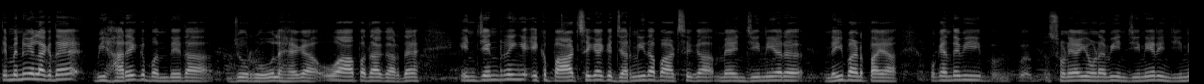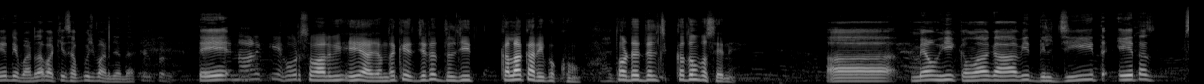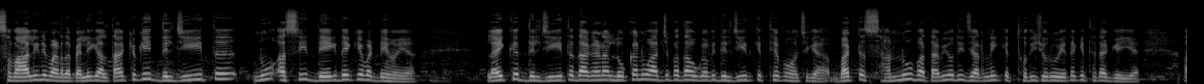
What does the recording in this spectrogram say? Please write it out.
ਤੇ ਮੈਨੂੰ ਇਹ ਲੱਗਦਾ ਹੈ ਵੀ ਹਰ ਇੱਕ ਬੰਦੇ ਦਾ ਜੋ ਰੋਲ ਹੈਗਾ ਉਹ ਆਪ ਅਦਾ ਕਰਦਾ ਹੈ। ਇੰਜੀਨੀਅਰਿੰਗ ਇੱਕ ਪਾਰਟ ਸੀਗਾ ਇੱਕ ਜਰਨੀ ਦਾ ਪਾਰਟ ਸੀਗਾ। ਮੈਂ ਇੰਜੀਨੀਅਰ ਨਹੀਂ ਬਣ ਪਾਇਆ। ਉਹ ਕਹਿੰਦੇ ਵੀ ਸੁਣਿਆ ਹੀ ਹੋਣਾ ਵੀ ਇੰਜੀਨੀਅਰ ਇੰਜੀਨੀਅਰ ਨਹੀਂ ਬਣਦਾ ਬਾਕੀ ਸਭ ਕੁਝ ਬਣ ਜਾਂਦਾ। ਤੇ ਨਾਲ ਇੱਕ ਹੋਰ ਸਵਾਲ ਵੀ ਇਹ ਆ ਜਾਂਦਾ ਕਿ ਜਿਹੜਾ ਦਿਲਜੀਤ ਕਲਾਕਾਰੀ ਪੱਖੋਂ ਤੁਹਾਡੇ ਦਿਲ 'ਚ ਕਦੋਂ ਵਸੇ ਨੇ? ਮੈਂ ਉਹੀ ਕਹਾਂਗਾ ਵੀ ਦਿਲਜੀਤ, ਇਹ ਤਾਂ ਸਵਾਲ ਹੀ ਨਹੀਂ ਬਣਦਾ ਪਹਿਲੀ ਗੱਲ ਤਾਂ, ਕਿਉਂਕਿ ਦਿਲਜੀਤ ਨੂੰ ਅਸੀਂ ਦੇਖ ਦੇਖ ਕੇ ਵੱਡੇ ਹੋਏ ਆ ਲਾਈਕ ਦਿਲਜੀਤ ਦਾ ਗਾਣਾ ਲੋਕਾਂ ਨੂੰ ਅੱਜ ਪਤਾ ਹੋਊਗਾ ਵੀ ਦਿਲਜੀਤ ਕਿੱਥੇ ਪਹੁੰਚ ਗਿਆ। ਬਟ ਸਾਨੂੰ ਪਤਾ ਵੀ ਉਹਦੀ ਜਰਨੀ ਕਿੱਥੋਂ ਦੀ ਸ਼ੁਰੂ ਹੋਈ ਤੇ ਕਿੱਥੇ ਤੱਕ ਗਈ ਹੈ।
